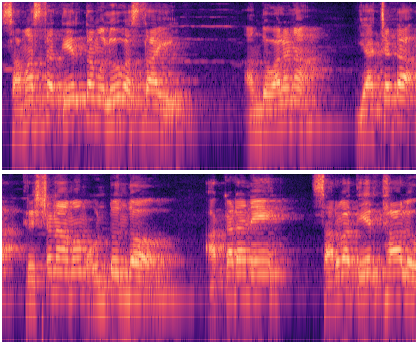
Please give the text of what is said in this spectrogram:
సమస్త తీర్థములు వస్తాయి. అందువలన ఎచ్చట కృష్ణనామం ఉంటుందో అక్కడనే సర్వతీర్థాలు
